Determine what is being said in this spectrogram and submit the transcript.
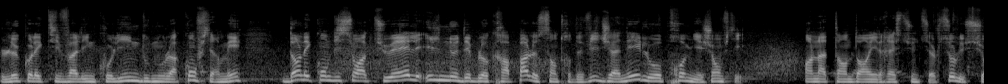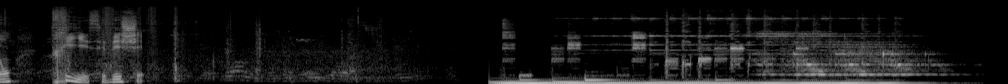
Le collectif Valincoline nous l'a confirmé. Dans les conditions actuelles, il ne débloquera pas le centre de Vigianello le 1er janvier. En attendant, il reste une seule solution, trier ses déchets.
